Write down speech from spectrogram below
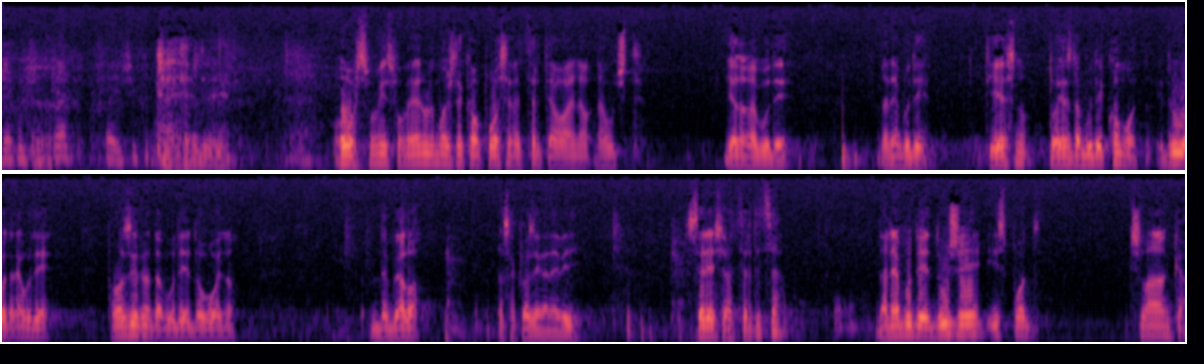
لا يكون شفاف فيشف العورة Ovo što smo mi spomenuli možete kao posebne crte ovaj na- naučiti. Jedno da bude da ne bude tijesno, to jest da bude komotno. I drugo da ne bude prozirno, da bude dovoljno debelo, da se kroz njega ne vidi. Sljedeća crtica, da ne bude duže ispod članka.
